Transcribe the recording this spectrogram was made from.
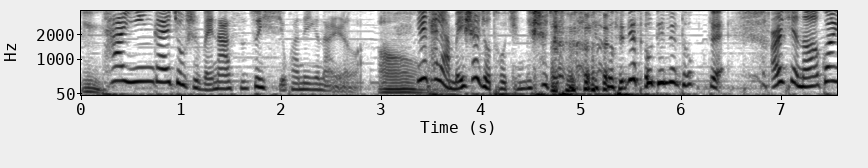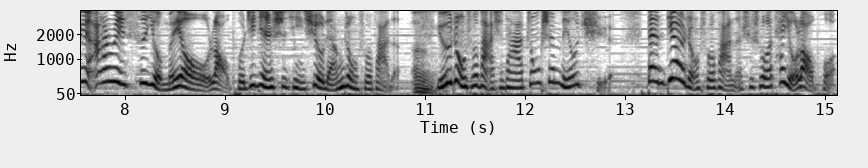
嗯，他应该就是维纳斯最喜欢的一个男人了哦，因为他俩没事就偷情，没事就偷情，天天偷，天天偷。对，而且呢，关于阿瑞斯有没有老婆这件事情是有两种说法的。嗯，有一种说法是他终身没有娶，但第二种说法呢是说他有老婆，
